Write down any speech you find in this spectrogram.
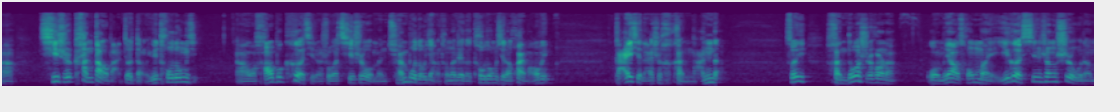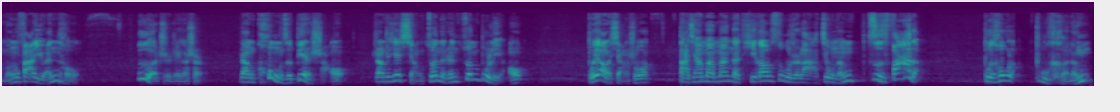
啊，其实看盗版就等于偷东西，啊，我毫不客气地说，其实我们全部都养成了这个偷东西的坏毛病，改起来是很难的。所以很多时候呢，我们要从每一个新生事物的萌发源头。遏制这个事儿，让空子变少，让这些想钻的人钻不了。不要想说大家慢慢的提高素质啦，就能自发的不偷了，不可能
